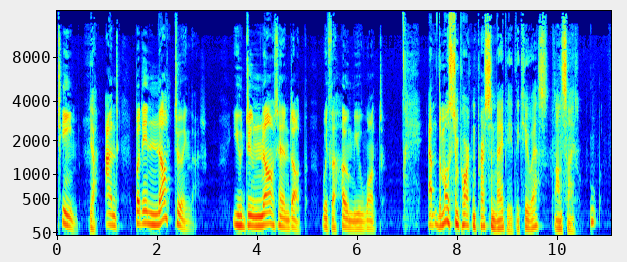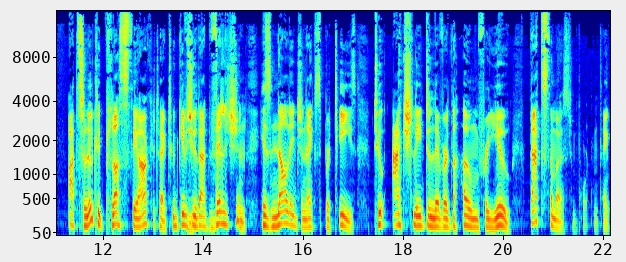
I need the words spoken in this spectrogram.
team. Yeah. And, but in not doing that, you do not end up with the home you want. Um, the most important person, maybe the QS on site. Absolutely. Plus the architect who gives you that vision, his knowledge and expertise to actually deliver the home for you. That's the most important thing.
